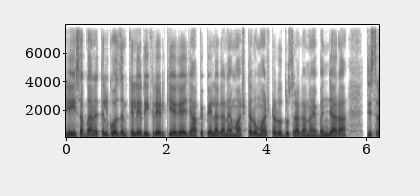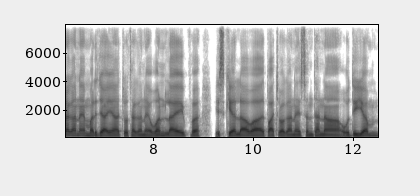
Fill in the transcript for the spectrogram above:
यही सब गाने तेलुगु वर्जन के लिए रिक्रिएट किए गए जहाँ पे पहला गाना है मास्टरू मास्टरू दूसरा गाना है बंजारा तीसरा गाना है मर जाया चौथा गाना है वन लाइफ इसके अलावा पांचवा गाना है संधना, उदयम,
